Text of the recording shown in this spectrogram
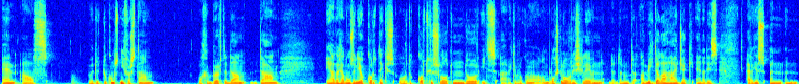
En als we de toekomst niet verstaan, wat gebeurt er dan? Dan, ja, dan gaat onze neocortex worden kortgesloten door iets... ah, ik heb er ook een- al een blogje over geschreven, dat noemt de amygdala hijack. En dat is ergens een, een,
